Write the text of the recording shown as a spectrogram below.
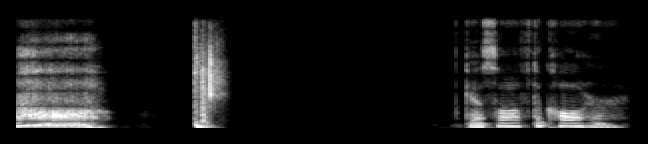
Ah. Guess I'll have to call her.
